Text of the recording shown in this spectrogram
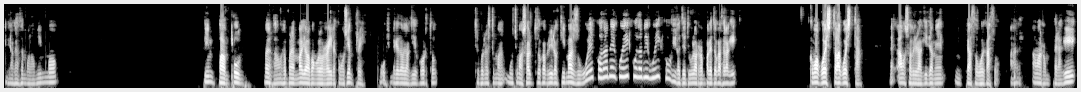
Y hacemos lo mismo. Pim, pam, pum. Venga, vamos a poner más, ya lo pongo los raíles como siempre. Uy, me he quedado aquí corto. Que poner esto mucho más alto, tengo que abrir aquí más hueco, dame hueco, dame hueco. Fíjate tú la rampa que tengo que hacer aquí. ¿Cómo cuesta la cuesta? vamos a abrir aquí también un pedazo huecazo. vamos a romper aquí.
